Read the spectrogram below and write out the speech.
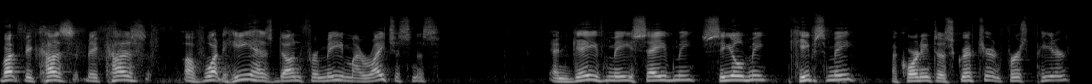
But because, because of what he has done for me, my righteousness, and gave me, saved me, sealed me, keeps me, according to Scripture in 1 Peter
